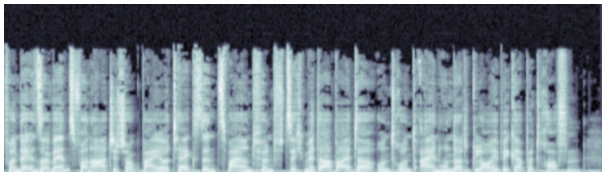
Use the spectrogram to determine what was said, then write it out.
Von der Insolvenz von Artichoke Biotech sind 52 Mitarbeiter und rund 100 Gläubiger betroffen.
